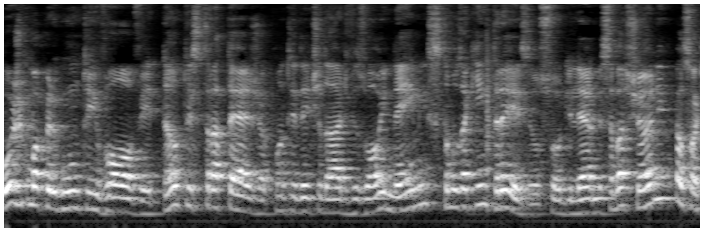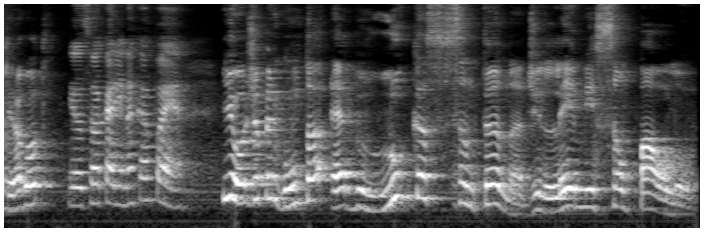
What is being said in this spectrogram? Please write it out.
Hoje com uma pergunta envolve tanto estratégia quanto identidade visual e naming. Estamos aqui em três. Eu sou Guilherme Sebastiani. Eu sou Akira Goto. Eu sou a Karina Campanha. E hoje a pergunta é do Lucas Santana, de Leme, São Paulo.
